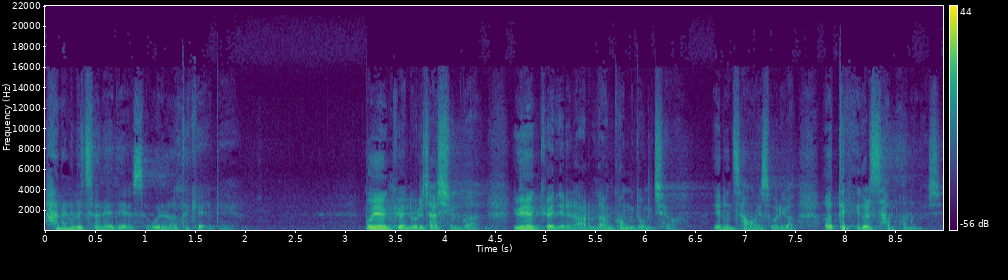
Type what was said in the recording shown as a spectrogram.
하나님의 전에 대해서 우리는 어떻게 해야 돼요? 모형교회 우리 자신과 유형교회 이런 아름다운 공동체와 이런 상황에서 우리가 어떻게 이걸 사모하는 것이?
